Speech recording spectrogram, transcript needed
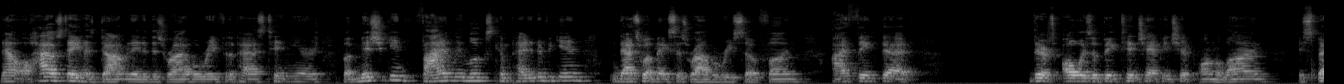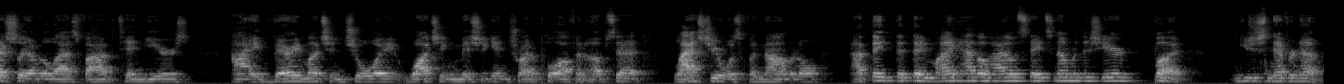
Now, Ohio State has dominated this rivalry for the past 10 years, but Michigan finally looks competitive again. And that's what makes this rivalry so fun. I think that there's always a Big Ten championship on the line, especially over the last five to ten years. I very much enjoy watching Michigan try to pull off an upset. Last year was phenomenal. I think that they might have Ohio State's number this year, but you just never know.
